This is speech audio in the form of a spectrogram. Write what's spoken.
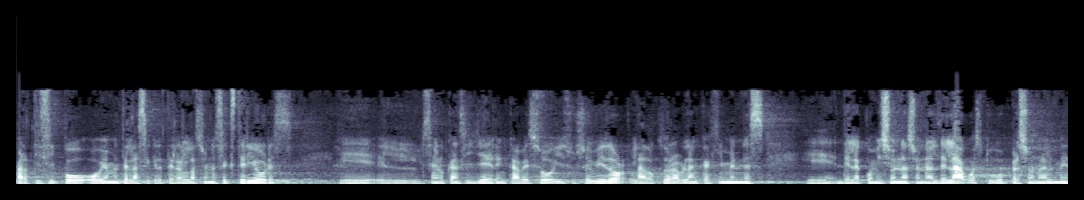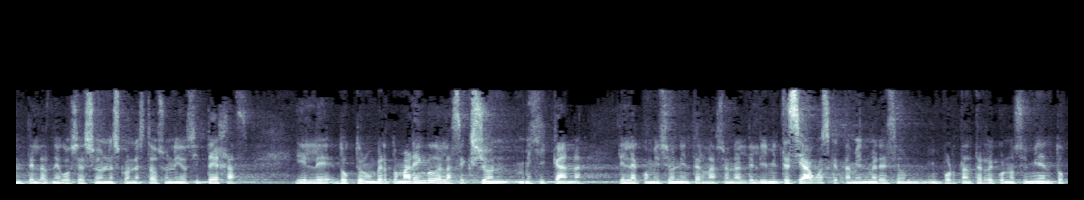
participó obviamente la Secretaría de Relaciones Exteriores, eh, el señor canciller encabezó y su servidor, la doctora Blanca Jiménez eh, de la Comisión Nacional del Agua, estuvo personalmente en las negociaciones con Estados Unidos y Texas, el eh, doctor Humberto Marengo de la sección mexicana de la Comisión Internacional de Límites y Aguas, que también merece un importante reconocimiento,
